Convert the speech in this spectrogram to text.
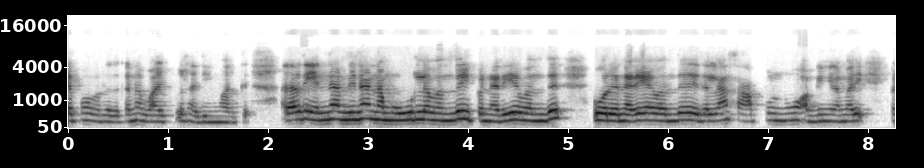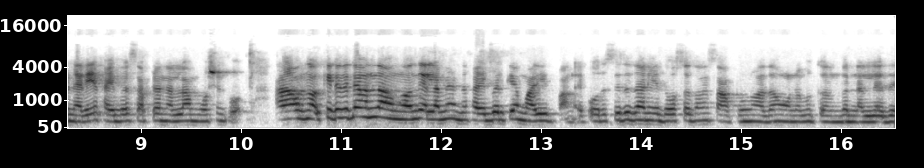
ஏப்பம் வர்றதுக்கான வாய்ப்புகள் அதிகமா இருக்கு. அதாவது என்ன அப்படின்னா நம்ம ஊர்ல வந்து இப்ப நிறைய வந்து ஒரு நிறைய வந்து இதெல்லாம் சாப்பிடணும் அப்படிங்கிற மாதிரி இப்ப நிறைய ஃபைபர் சாப்பிட்டா நல்லா மோஷன் போகும் அவங்க கிட்டத்தட்ட வந்து அவங்க வந்து எல்லாமே அந்த ஃபைபருக்கே மாறி இருப்பாங்க. இப்போ ஒரு சிறுதானிய தோசை தான் சாப்பிடணும் அதான் உடம்புக்கு ரொம்ப நல்லது.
